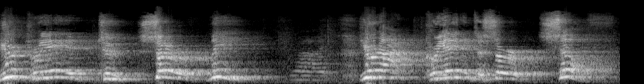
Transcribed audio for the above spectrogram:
You're created to serve me. Right. You're not created to serve self.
